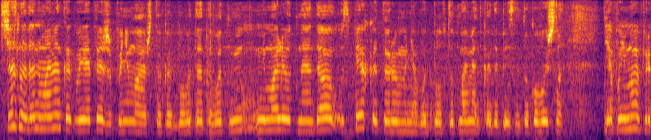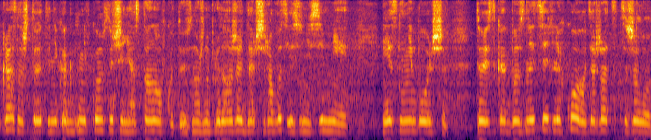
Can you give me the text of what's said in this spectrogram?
Сейчас на данный момент, как бы, я опять же понимаю, что как бы вот это вот м- мимолетный, да, успех, который у меня вот был в тот момент, когда песня только вышла, я понимаю прекрасно, что это никогда, ни в коем случае не остановка, то есть нужно продолжать дальше работать, если не сильнее, если не больше. То есть как бы взлететь легко, а удержаться тяжело.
